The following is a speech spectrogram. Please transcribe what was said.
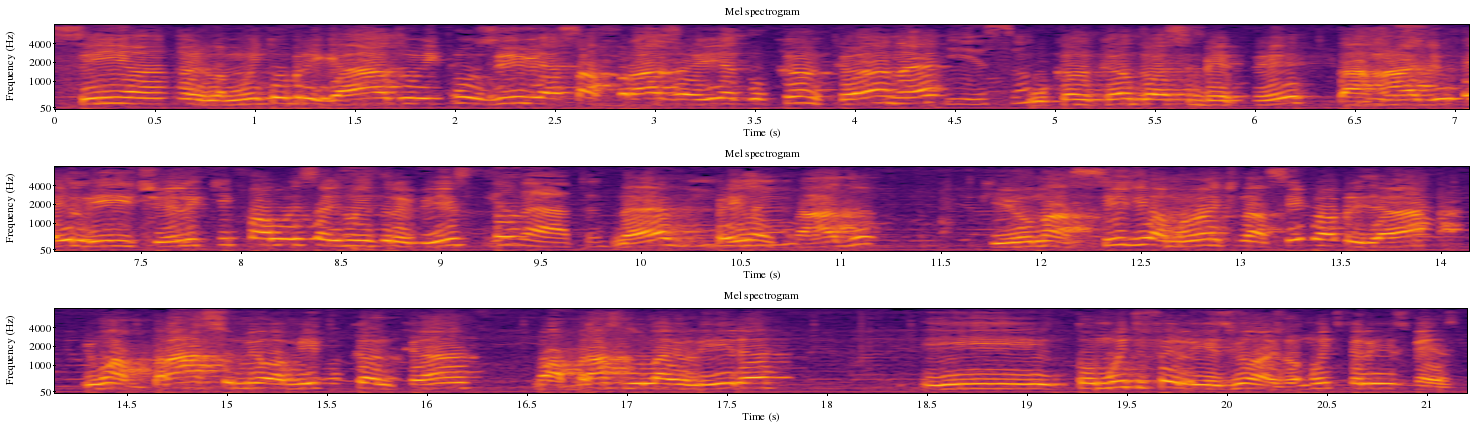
Sim, Ângela, muito obrigado. Inclusive, essa frase aí é do Cancan, né? Isso. O Cancan do SBT, da isso. Rádio Elite. Ele que falou isso aí numa entrevista. Exato. Né? Uhum. Bem lembrado. Que eu nasci diamante, nasci para brilhar. E um abraço, meu amigo Cancan. Um abraço do Laio Lira. E estou muito feliz, viu, Ângela? Muito feliz mesmo.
